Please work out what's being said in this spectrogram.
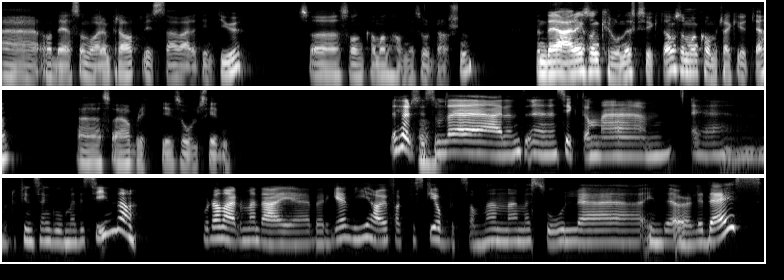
Eh, og det som var en prat, viste seg å være et intervju. Så sånn kan man havne i solbransjen. Men det er en sånn kronisk sykdom, så man kommer seg ikke ut igjen. Eh, så jeg har blitt i sol siden. Det høres ut som det er en, sykdom med, eh, hvor det finnes en god medisin, da. Hvordan er det med deg, Børge? Vi har jo faktisk jobbet sammen eh, med Sol eh, in the early days.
